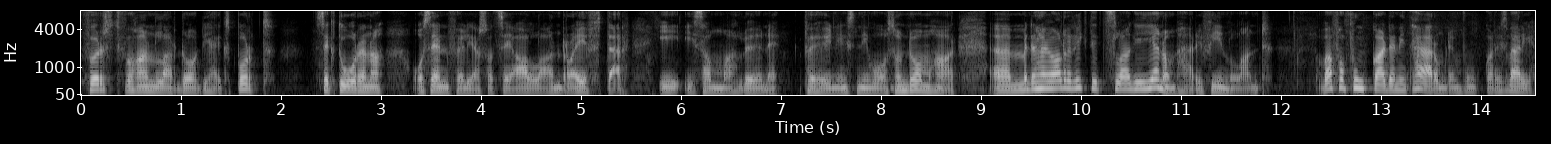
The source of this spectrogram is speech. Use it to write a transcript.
först förhandlar då de här exportsektorerna och sen följer så att säga alla andra efter i, i samma löneförhöjningsnivå som de har. Eh, men den har ju aldrig riktigt slagit igenom här i Finland. Varför funkar den inte här om den funkar i Sverige?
